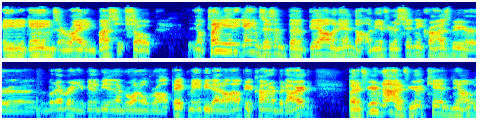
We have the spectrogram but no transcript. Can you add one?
80 games and riding buses. So, you know, playing 80 games isn't the be all and end all. I mean, if you're a Sidney Crosby or uh, whatever, and you're going to be the number one overall pick, maybe that'll help you, Connor Bedard. But if you're not, if you're a kid, you know,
